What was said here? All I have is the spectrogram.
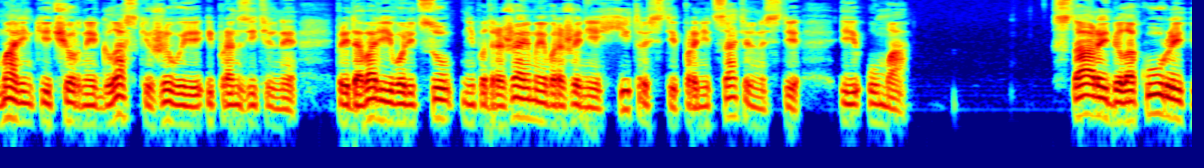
маленькие черные глазки, живые и пронзительные, придавали его лицу неподражаемое выражение хитрости, проницательности и ума. Старый, белокурый,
